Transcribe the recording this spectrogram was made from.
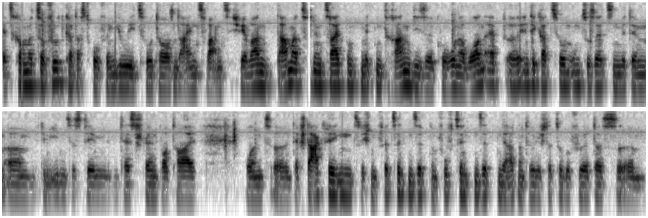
Jetzt kommen wir zur Flutkatastrophe im Juli 2021. Wir waren damals zu dem Zeitpunkt mittendran, diese Corona One App äh, Integration umzusetzen mit dem, ähm, mit dem IDEN-System, mit dem Teststellenportal. Und äh, der Starkregen zwischen 14.07. und 15.07., der hat natürlich dazu geführt, dass ähm,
